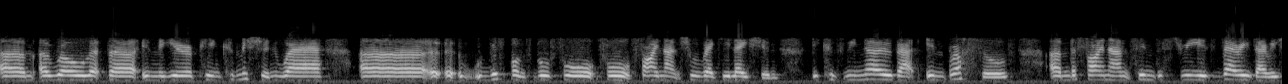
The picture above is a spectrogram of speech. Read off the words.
um, a role at the in the European Commission where uh, responsible for, for financial regulation because we know that in Brussels, um, the finance industry is very, very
